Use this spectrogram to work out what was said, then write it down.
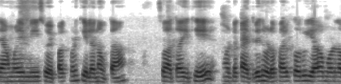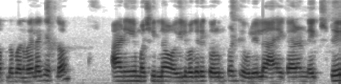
त्यामुळे मी स्वयंपाक पण केला नव्हता. सो आता इथे म्हटलं काहीतरी थोडंफार करूया म्हणून आपलं बनवायला घेतलं. आणि मशीनला ऑइल वगैरे करून पण ठेवलेलं आहे कारण नेक्स्ट डे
